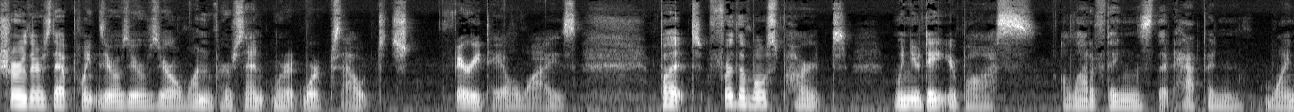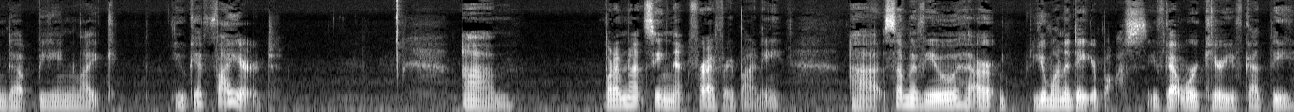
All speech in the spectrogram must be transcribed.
Sure, there's that 0.0001% where it works out fairy tale wise. But for the most part, when you date your boss, a lot of things that happen wind up being like you get fired. Um, but I'm not seeing that for everybody. Uh, some of you are you want to date your boss. You've got work here. You've got the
